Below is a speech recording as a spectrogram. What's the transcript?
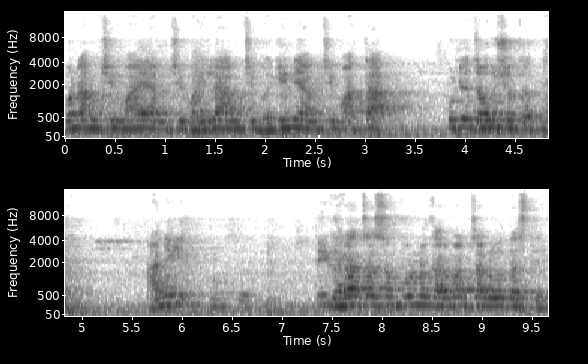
पण आमची माय आमची महिला आमची भगिनी आमची माता कुठे जाऊ शकत नाही. आणि ती घराचा संपूर्ण कारभार चालवत असते.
